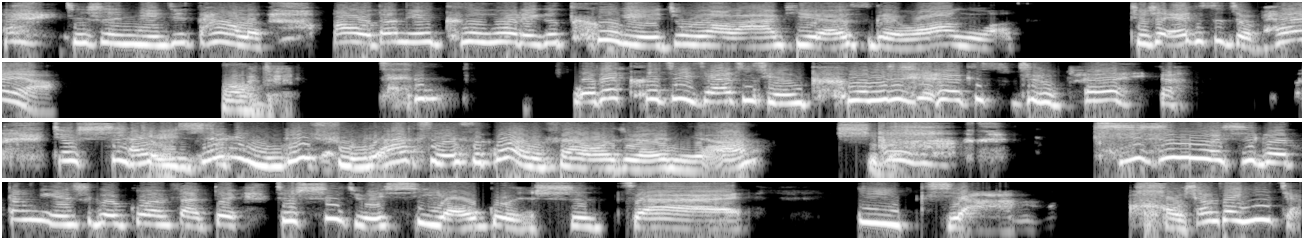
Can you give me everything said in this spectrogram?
哎，就是年纪大了，把我当年磕过的一个特别重要的 RPS 给忘了，就是 X Japan 呀。啊，我在磕这家之前磕的是 X 九派呀，就视觉系。你你这属于 X S 惯犯，我觉得你啊。是的。其实我是个当年是个惯犯，对，就视觉系摇滚是在意甲，好像在意甲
